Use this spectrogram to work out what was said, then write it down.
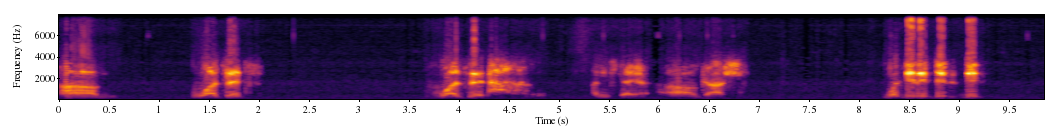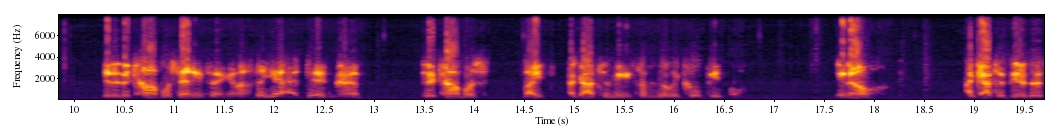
Um, was it? Was it? How do you say it? Oh gosh. What did it did did did it accomplish anything? And I say, yeah, it did, man. It accomplished like I got to meet some really cool people. You know, I got to do this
